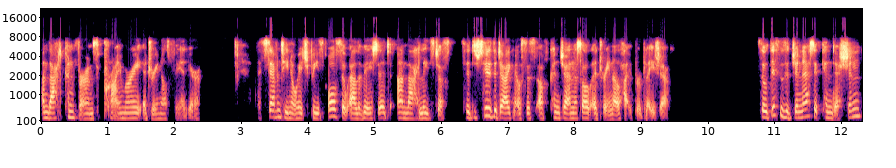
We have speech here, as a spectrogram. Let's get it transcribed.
and that confirms primary adrenal failure. 17 OHP is also elevated, and that leads just to, to the diagnosis of congenital adrenal hyperplasia. So, this is a genetic condition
